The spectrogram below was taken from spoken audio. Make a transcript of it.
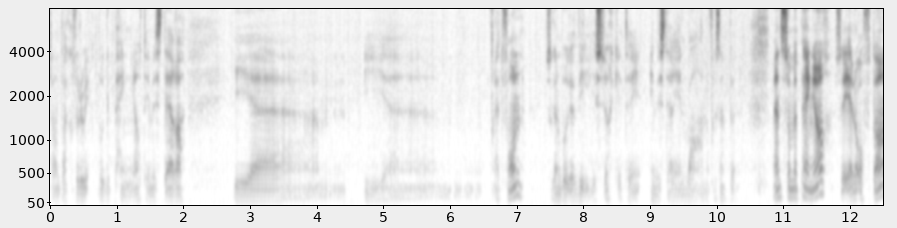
Sant? Akkurat som du bruker penger til å investere i, uh, i uh, et fond, så kan du bruke viljestyrke til å investere i en vane, f.eks. Men som med penger så er det ofte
